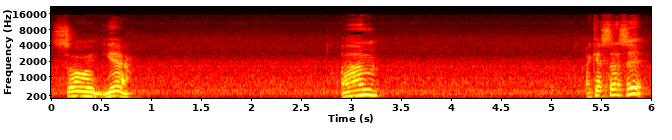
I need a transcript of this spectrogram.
So, yeah. Um, I guess that's it.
